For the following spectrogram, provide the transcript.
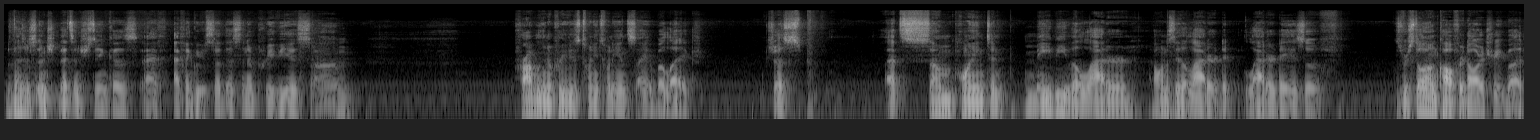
But that's just int- that's interesting because I th- I think we've said this in a previous um probably in a previous 2020 insight, but like just at some and maybe the latter I want to say the latter latter days of because we're still on call for Dollar Tree, but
